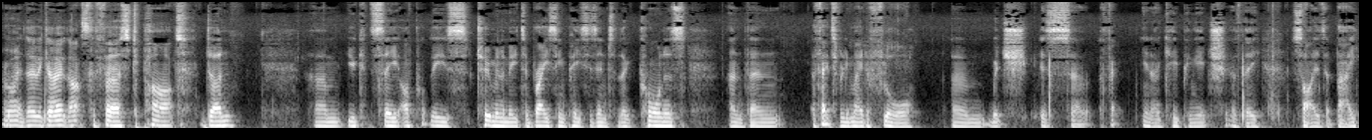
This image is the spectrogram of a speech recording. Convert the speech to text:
Right, there we go. That's the first part done. Um, you can see I've put these two millimeter bracing pieces into the corners and then effectively made a floor um, which is uh, effect, you know keeping each of the sides at bay.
